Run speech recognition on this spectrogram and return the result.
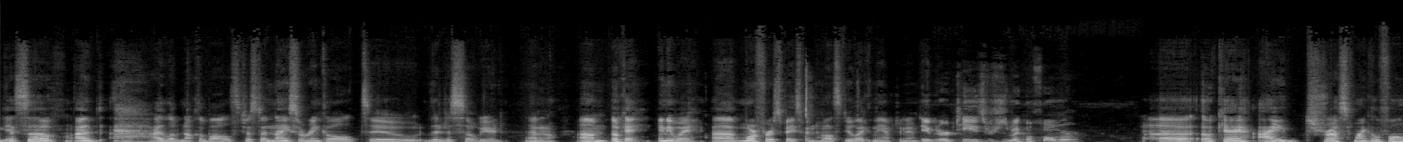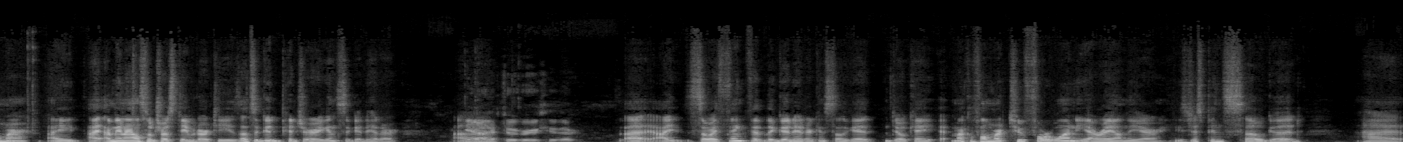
Guess so. I I love knuckleballs. Just a nice wrinkle to. They're just so weird. I don't know. Um. Okay. Anyway. Uh. More first baseman. Who else do you like in the afternoon? David Ortiz versus Michael Fulmer. Uh. Okay. I trust Michael Fulmer. I. I, I mean, I also trust David Ortiz. That's a good pitcher against a good hitter. Uh, yeah, I have to agree with you there. I, I. So I think that the good hitter can still get do okay. Michael Fulmer two four one ERA on the year. He's just been so good. Uh.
